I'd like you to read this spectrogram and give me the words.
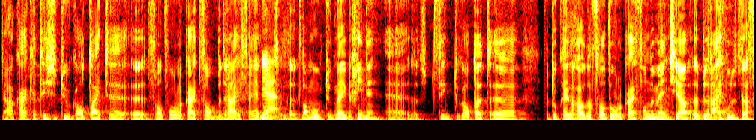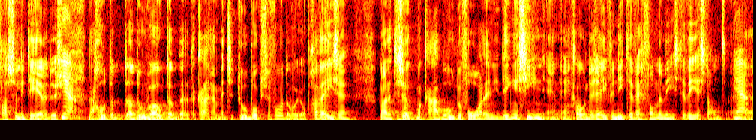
Nou, kijk, het is natuurlijk altijd eh, de verantwoordelijkheid van het bedrijf. Hè? Want Ja. dat, daar moeten we natuurlijk mee beginnen. Dat vind ik natuurlijk altijd. Wordt ook heel gauw de verantwoordelijkheid van de mensen. Ja, het bedrijf moet het wel faciliteren. Dus Ja. nou goed, dat, dat doen we ook. Daar, daar krijgen mensen toolboxen voor, daar word je op gewezen. Maar het is ook elkaar behoeden voor en die dingen zien. En, en gewoon eens even niet de weg van de minste weerstand. En, Ja. eh,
